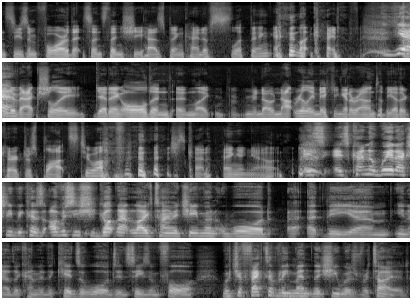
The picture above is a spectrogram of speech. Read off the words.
in season four that since then she has been kind of slipping and like kind of yeah. kind of actually getting old and, and like you know not really making it around to the other characters plots too often just kind of hanging out it's it's kind of weird actually because obviously she got that lifetime achievement award at the um you know the kind of the kids awards in season four which effectively meant that she was retired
